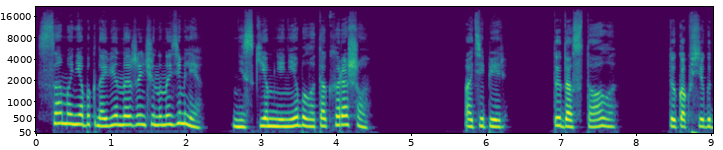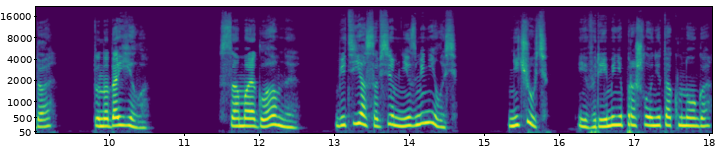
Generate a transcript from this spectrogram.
Самая необыкновенная женщина на земле. Ни с кем мне не было так хорошо. А теперь ты достала. Ты как всегда. Ты надоела. Самое главное, ведь я совсем не изменилась. Ничуть. И времени прошло не так много.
